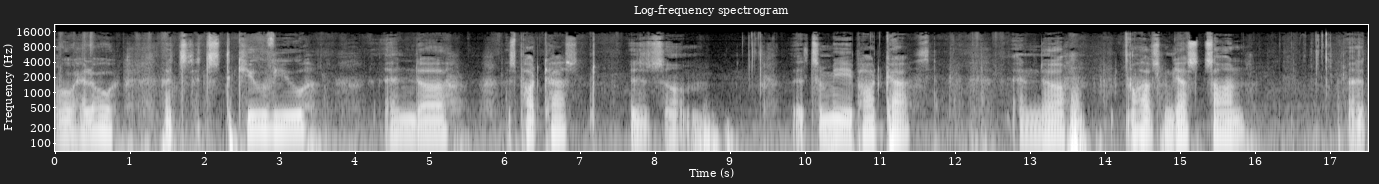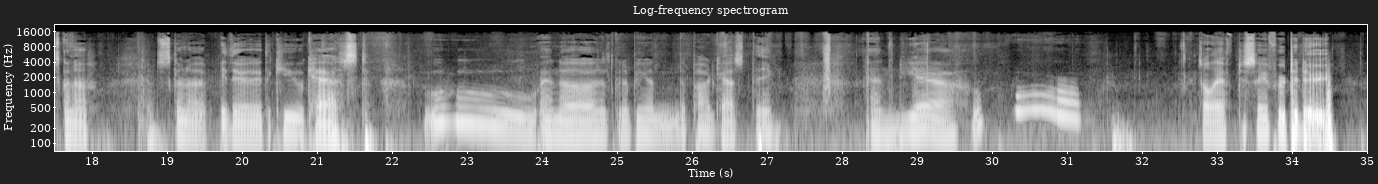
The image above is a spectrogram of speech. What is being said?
Oh, hello. It's it's the Q View, and uh, this podcast is um, it's a me podcast, and uh, I'll have some guests on, and it's gonna it's gonna be the the Q cast. Ooh, and uh, it's gonna be on the podcast thing. And yeah, that's all I have to say for today.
